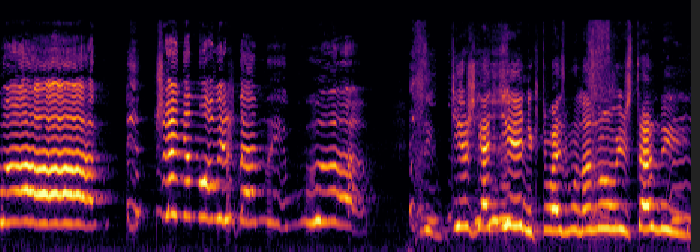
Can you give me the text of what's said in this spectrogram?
баб. Шей мне новые штаны, баб. Где ж я денег-то возьму на новые штаны?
